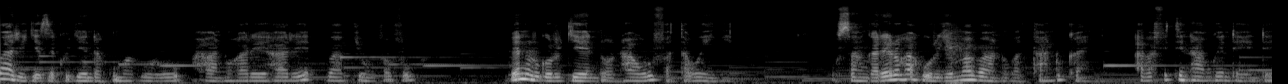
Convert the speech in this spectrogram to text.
barigeze kugenda ku maguru ahantu harehare babyumva vuba. Bene urwo rugendo ntawe urufata wenyine. Usanga rero hahuriyemo abantu batandukanye. Abafite intambwe ndende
